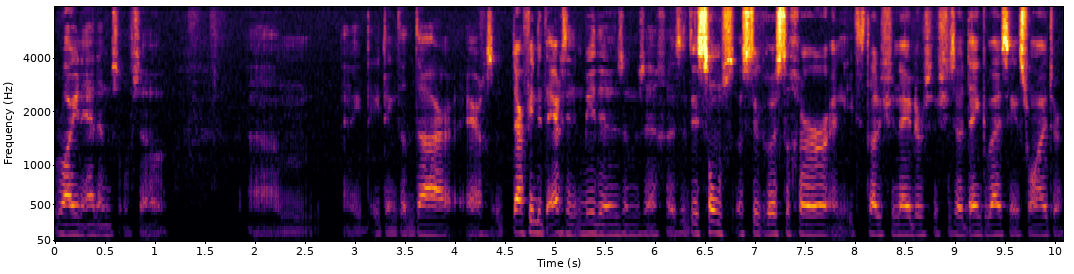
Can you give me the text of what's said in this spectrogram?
Ryan Adams of zo. Ehm, en ik, ik denk dat daar ergens, daar vindt het ergens in het midden, zullen we zeggen. Dus het is soms een stuk rustiger en iets traditioneler, zoals je zou denken bij een singer-songwriter.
